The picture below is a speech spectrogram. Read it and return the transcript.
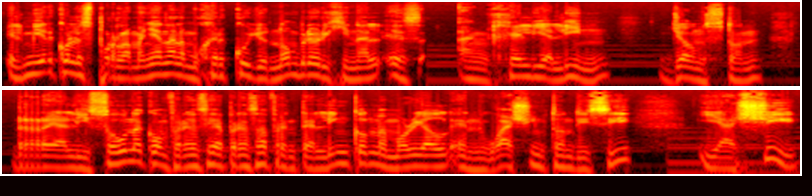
El miércoles por la mañana, la mujer cuyo nombre original es Angelia Lynn Johnston realizó una conferencia de prensa frente al Lincoln Memorial en Washington, D.C. y allí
